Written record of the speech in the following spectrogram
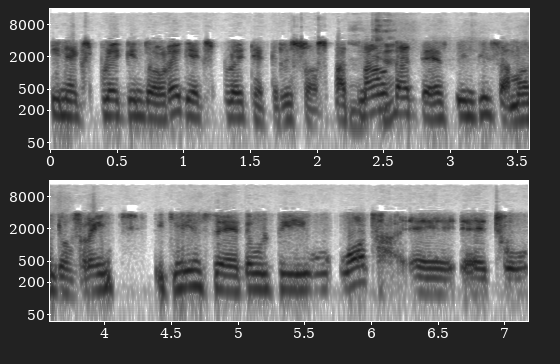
in exploiting the already exploited resource. But okay. now that there has been this amount of rain, it means uh, there will be water uh, uh, to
